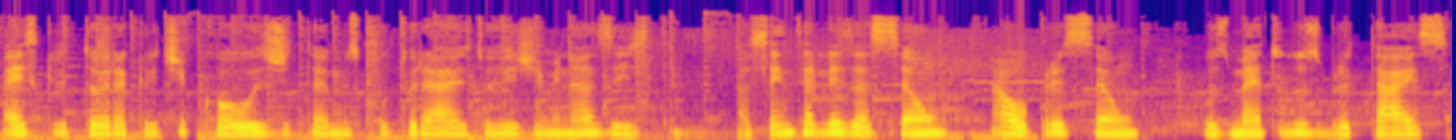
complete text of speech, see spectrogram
a escritora criticou os ditames culturais do regime nazista. A centralização, a opressão, os métodos brutais,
